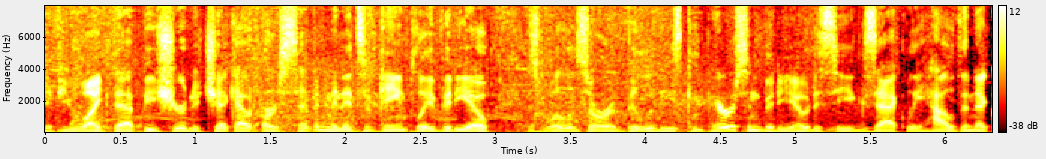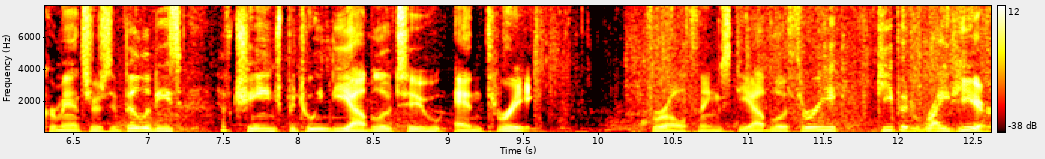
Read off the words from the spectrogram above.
If you like that, be sure to check out our 7 minutes of gameplay video, as well as our abilities comparison video to see exactly how the Necromancer's abilities have changed between Diablo 2 and 3. For all things Diablo 3, keep it right here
